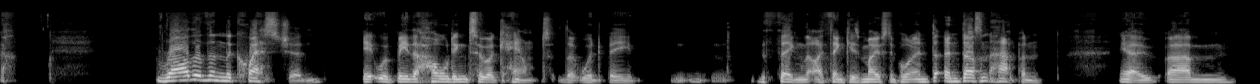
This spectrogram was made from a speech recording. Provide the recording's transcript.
Rather than the question, it would be the holding to account that would be the thing that I think is most important and, and doesn't happen. You know, um,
